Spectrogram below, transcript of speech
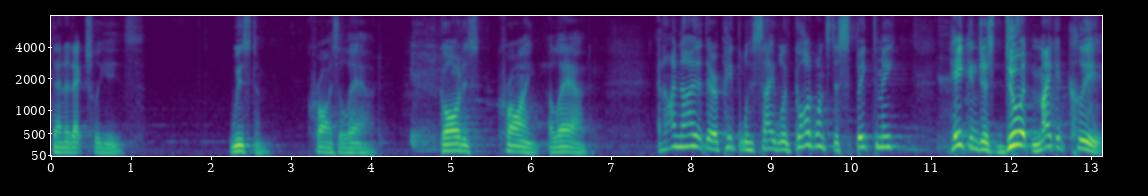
than it actually is. Wisdom cries aloud. God is crying aloud. And I know that there are people who say, well, if God wants to speak to me, he can just do it and make it clear.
